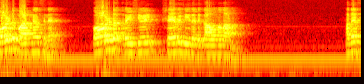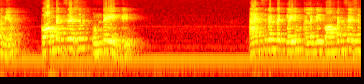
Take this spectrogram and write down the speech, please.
ഓൾഡ് പാർട്ട്നേഴ്സിന് ഓൾഡ് റേഷ്യോയിൽ ഷെയർ ചെയ്തെടുക്കാവുന്നതാണ്. അതേസമയം കോമ്പൻസേഷൻ ഉണ്ടെങ്കിൽ ആക്സിഡന്റ് ക്ലെയിം അല്ലെങ്കിൽ കോമ്പൻസേഷൻ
